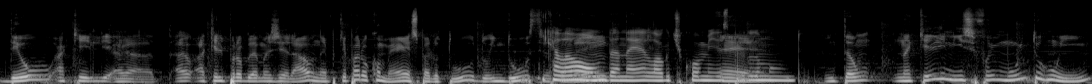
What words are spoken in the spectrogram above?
deu aquele, a- a- aquele problema geral, né? Porque parou o comércio, parou tudo, indústria Aquela também. onda, né? Logo de começo É. pra todo mundo. Então, naquele início foi muito ruim.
